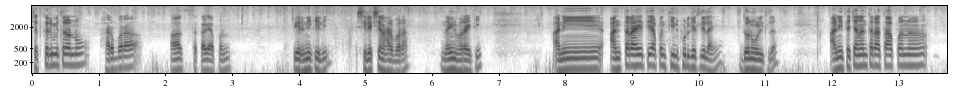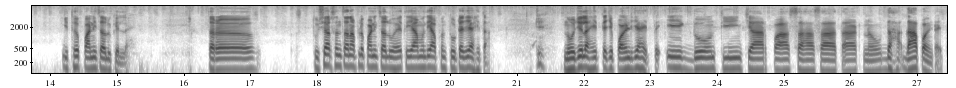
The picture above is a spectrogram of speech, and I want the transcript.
शेतकरी मित्रांनो हरभरा आज सकाळी आपण पेरणी केली. सिलेक्शन हरभरा नवीन व्हरायटी आणि अंतर आहे ते आपण तीन फूट घेतलेलं आहे दोन ओळीतलं. आणि त्याच्यानंतर आता आपण इथं पाणी चालू केलेलं आहे. तर तुषार संचानं आपलं पाणी चालू आहे तर यामध्ये आपण तोट्या ज्या आहेत नोजेल आहेत त्याचे पॉईंट जे आहेत तर एक दोन तीन चार पाच सहा सात आठ नऊ दहा दहा पॉईंट आहेत.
